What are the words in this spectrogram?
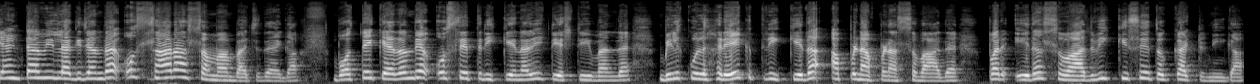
ਘੰਟਾ ਵੀ ਲੱਗ ਜਾਂਦਾ ਉਹ ਸਾਰਾ ਸਮਾਂ ਬਚਦਾ ਹੈਗਾ। ਬਹੁਤੇ ਕਹਿ ਦਿੰਦੇ ਆ, ਉਸੇ ਤਰੀਕੇ ਨਾਲ ਹੀ ਟੇਸਟੀ ਬਣਦਾ ਬਿਲਕੁਲ ਹਰੇਕ ਤਰੀਕੇ ਦਾ ਆਪਣਾ ਆਪਣਾ ਸਵਾਦ ਹੈ ਪਰ ਇਹਦਾ ਸਵਾਦ ਵੀ ਕਿਸੇ ਤੋਂ ਘੱਟ ਨਹੀਂਗਾ।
